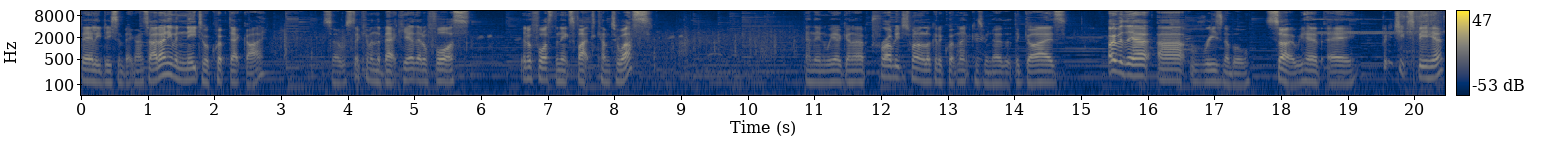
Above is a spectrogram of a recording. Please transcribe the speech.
fairly decent background, so I don't even need to equip that guy. So we'll stick him in the back here. That'll force that'll force the next fight to come to us. And then we are gonna probably just want to look at equipment because we know that the guys over there are reasonable. So we have a pretty cheap spear here.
